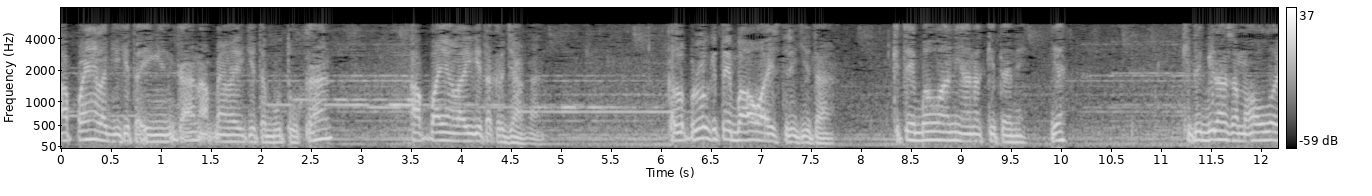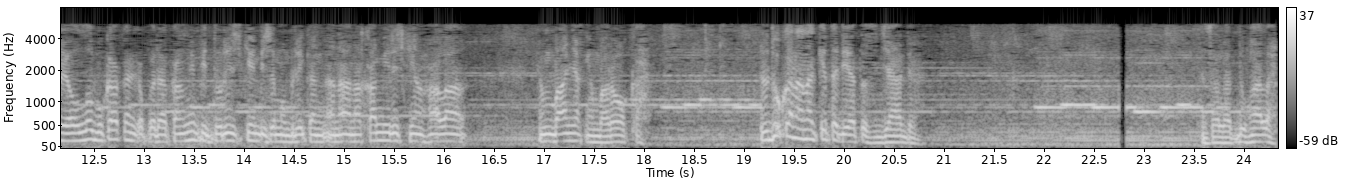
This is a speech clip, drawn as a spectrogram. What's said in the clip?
Apa yang lagi kita inginkan, apa yang lagi kita butuhkan, apa yang lagi kita kerjakan. Kalau perlu kita bawa istri kita. Kita bawa nih anak kita nih, ya. Kita bilang sama Allah, ya Allah bukakan kepada kami pintu rizki yang bisa memberikan anak-anak kami rizki yang halal, yang banyak, yang barokah. Dudukkan anak kita di atas sejadah. Dan salat duha lah.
